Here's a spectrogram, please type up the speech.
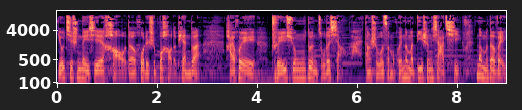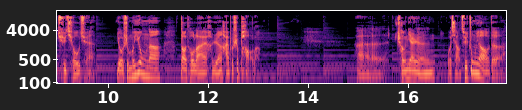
尤其是那些好的或者是不好的片段，还会捶胸顿足的想：哎，当时我怎么会那么低声下气，那么的委曲求全？有什么用呢？到头来人还不是跑了。呃，成年人，我想最重要的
